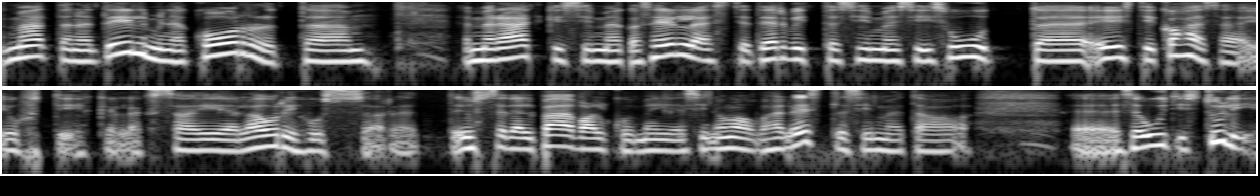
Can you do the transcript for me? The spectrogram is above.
mäletan, et eelmine kord me rääkisime ka sellest ja tervitasime siis uut Eesti kahesaja juhti, kelleks sai Lauri Hussar, et just sellel päeval, kui meie siin omavahel vestlesime, ta, see uudis tuli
